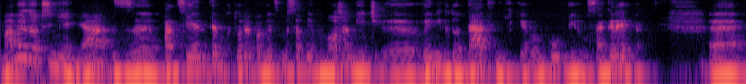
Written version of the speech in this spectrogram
Mamy do czynienia z pacjentem, który powiedzmy sobie może mieć e, wynik dodatni w kierunku wirusa grypy. E,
